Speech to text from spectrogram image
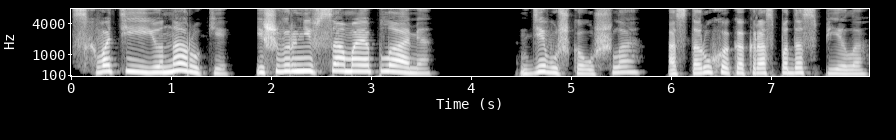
схвати ее на руки и швырни в самое пламя». Девушка ушла, а старуха как раз подоспела.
